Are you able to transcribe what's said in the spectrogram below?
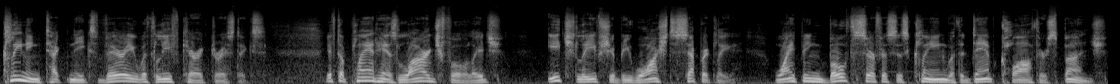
Cleaning techniques vary with leaf characteristics. If the plant has large foliage, each leaf should be washed separately, wiping both surfaces clean with a damp cloth or sponge.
